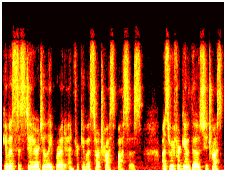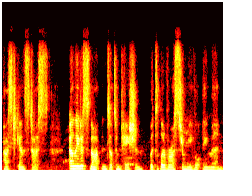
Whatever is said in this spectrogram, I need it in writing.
Give us this day our daily bread, and forgive us our trespasses, as we forgive those who trespass against us and lead us not into temptation, but deliver us from evil. Amen.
